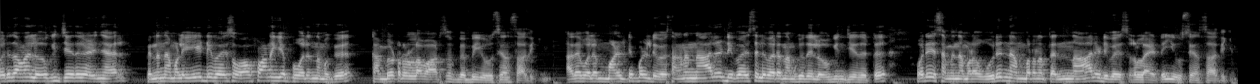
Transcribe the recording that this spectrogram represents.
ഒരു തവണ ലോഗിൻ ചെയ്ത് കഴിഞ്ഞാൽ പിന്നെ നമ്മൾ ഈ ഡിവൈസ് ഓഫ് ആണെങ്കിൽ പോലും നമുക്ക് കമ്പ്യൂട്ടറിലുള്ള വാട്സപ്പ് വെബ് യൂസ് ചെയ്യാൻ സാധിക്കും. അതേപോലെ മൾട്ടിപ്പിൾ ഡിവൈസ് അങ്ങനെ നാല് ഡിവൈസിൽ വരെ നമുക്ക് ഇത് ലോഗിൻ ചെയ്തിട്ട് ഒരേ സമയം നമ്മുടെ ഒരു നമ്പറിനെ തന്നെ നാല് ഡിവൈസുകളായിട്ട് യൂസ് ചെയ്യാൻ സാധിക്കും.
